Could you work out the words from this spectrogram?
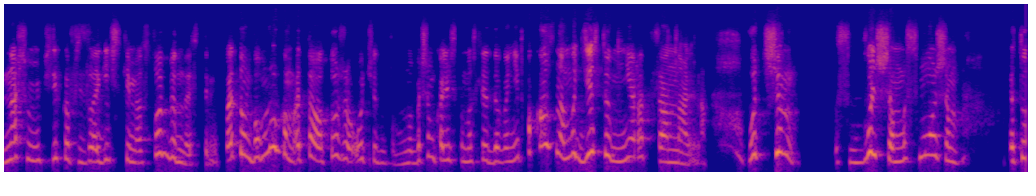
нашими психофизиологическими особенностями. Поэтому во многом это тоже очень там, ну, большим количеством исследований показано, мы действуем нерационально. Вот чем больше мы сможем эту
